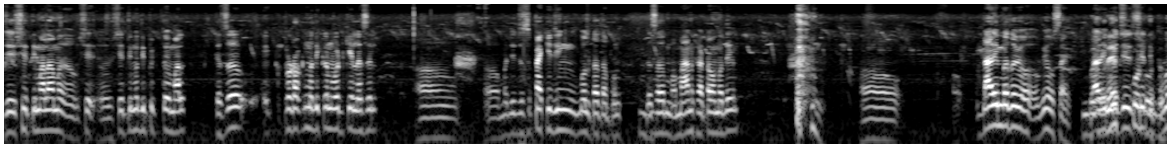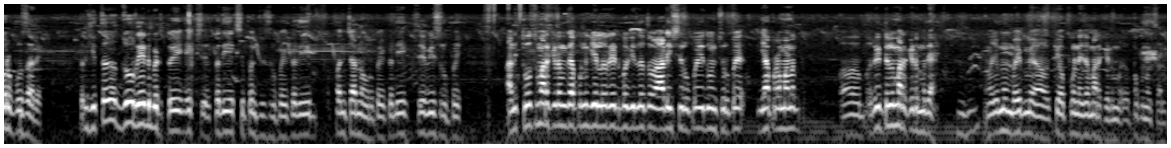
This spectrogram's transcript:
जे शेतीमाला शे शेतीमध्ये पिकतोय माल त्याचं एक प्रोडक्टमध्ये कन्वर्ट केलं असेल. म्हणजे जसं पॅकेजिंग बोलतात आपण जसं मान खटावमध्ये अं, डाळिंबाचा व्यव- व्यवसाय डाळिंबाची शेती. भरपूर सारे. तर इथं जो रेट भेटतोय एकशे कधी एकशे पंचवीस रुपये कधी पंच्याण्णव रुपये कधी एकशे वीस रुपये. आणि तोच मार्केटमध्ये आपण गेलं रेट बघितलं तर अडीचशे रुपये दोनशे रुपये या प्रमाणात रिटेल मार्केटमध्ये आहे. म्हणजे मुंबई म- किंवा पुण्याच्या मार्केटमध्ये पकडून चालेल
